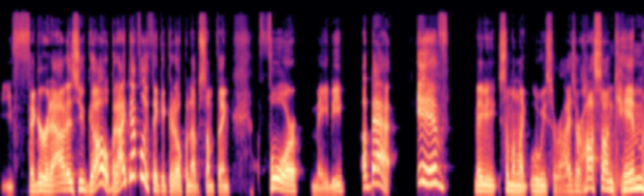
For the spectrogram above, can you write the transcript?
you figure it out as you go. But I definitely think it could open up something for maybe a bat. If maybe someone like Luis Arraez or Ha-Seong Kim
